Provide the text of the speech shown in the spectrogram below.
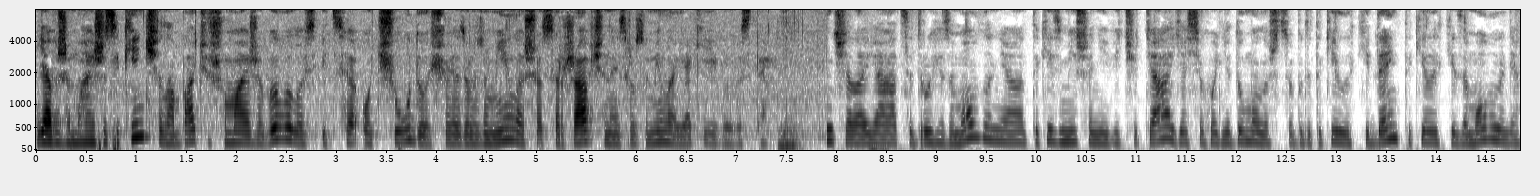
Я вже майже закінчила, бачу, що майже вивелось, і це о чудо, що я зрозуміла, що це ржавчина і зрозуміла, як її вивезти. Закінчила я це друге замовлення, такі змішані відчуття. Я сьогодні думала, що це буде такий легкий день, такі легкі замовлення.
